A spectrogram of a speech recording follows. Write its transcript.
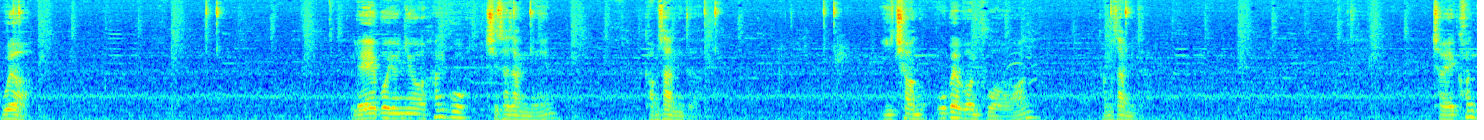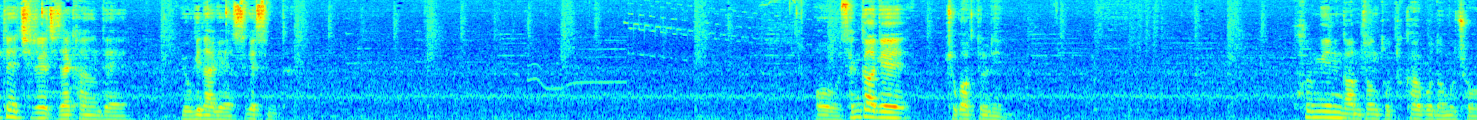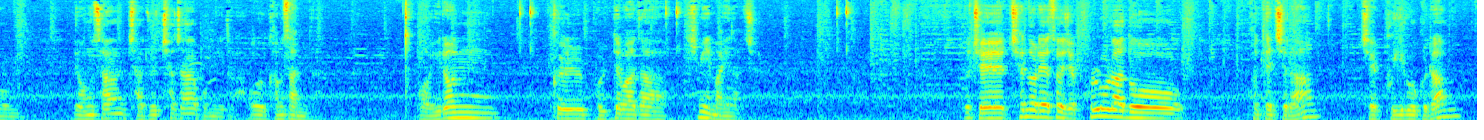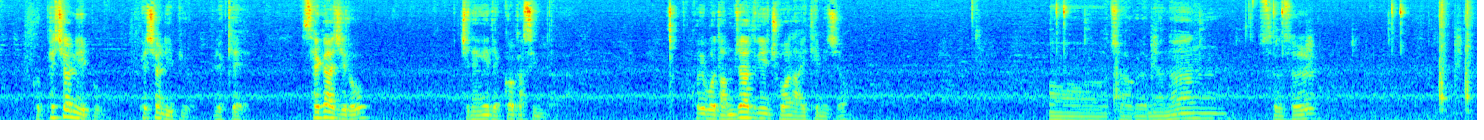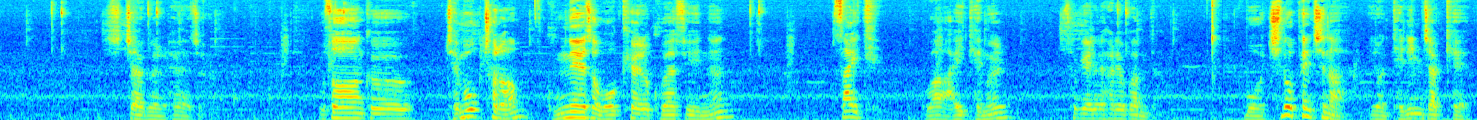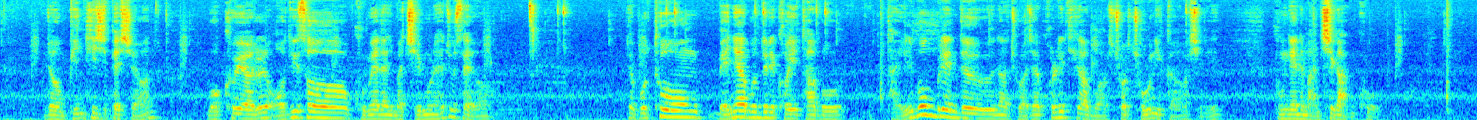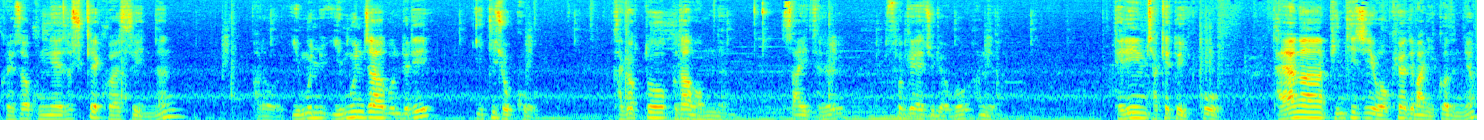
뭐야? 레이버 유니온 한국 지사장님 감사합니다. 2,500원 후원 감사합니다. 저의 컨텐츠를 제작하는데 요긴하게 쓰겠습니다. 오 생각의 조각 들림 쿨민 감성 독특하고 너무 좋은 영상 자주 찾아봅니다. 어 감사합니다. 어, 이런 글 볼 때마다 힘이 많이 나죠. 제 채널에서 이제 콜로라도 컨텐츠랑 제 vlog랑 그 패션 리뷰 패션 리뷰 이렇게 세 가지로 진행이 될 것 같습니다. 거의 뭐 남자들이 좋아하는 아이템이죠. 어, 자 그러면은 슬슬 시작을 해야죠. 우선 그 제목처럼 국내에서 workwear를 구할 수 있는 사이트와 아이템을 소개를 하려고 합니다. 뭐 chino pants나 이런 데님 자켓 이런 빈티지 패션 workwear를 어디서 구매하냐 질문을 해주세요. 보통 매니아 분들이 거의 다 뭐 다 일본 브랜드나 좋아하죠 퀄리티가 뭐 좋으니까 확실히. 국내는 많지가 않고 그래서 국내에서 쉽게 구할 수 있는 바로 입문, 입문자분들이 입기 좋고 가격도 부담 없는 사이트를 소개해 주려고 합니다. 데님 자켓도 있고 다양한 빈티지 workwear들 많이 있거든요.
